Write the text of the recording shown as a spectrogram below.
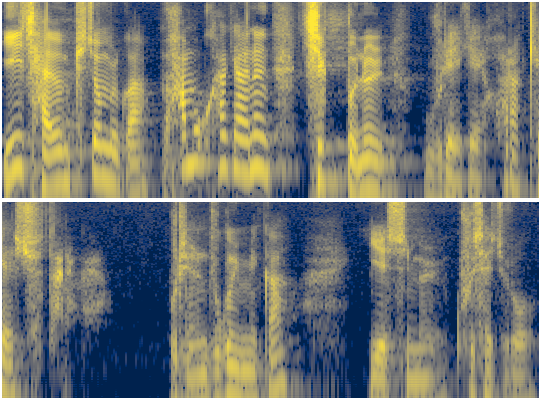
이 자연 피조물과 화목하게 하는 직분을 우리에게 허락해 주셨다는 거예요. 우리는 누구입니까? 예수님을 구세주로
